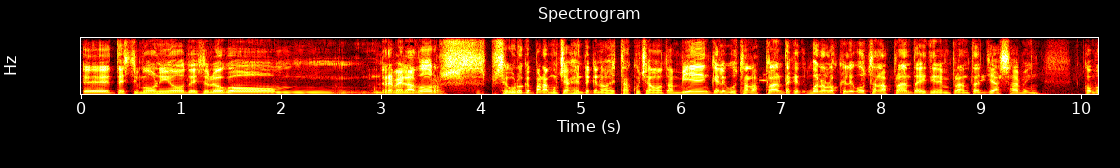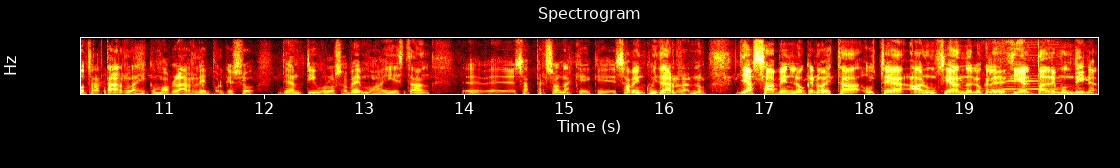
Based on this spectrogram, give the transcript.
Eh, testimonio, desde luego, mm, revelador. Seguro que para mucha gente que nos está escuchando también, que le gustan las plantas. Bueno, los que le gustan las plantas y tienen plantas ya saben cómo tratarlas y cómo hablarle, porque eso de antiguo lo sabemos. Ahí están eh, esas personas que, saben cuidarlas, ¿no? Ya saben lo que nos está usted anunciando y lo que le decía el padre Mundina.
